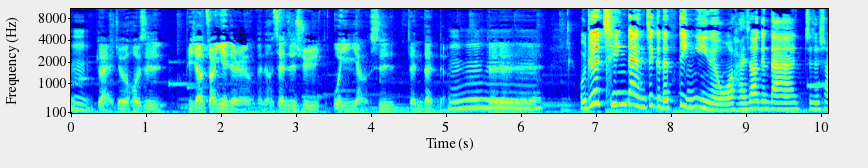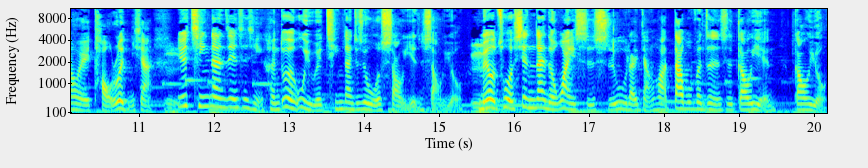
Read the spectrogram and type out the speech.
嗯，对，就或是比较专业的人，可能甚至去问营养师等等的，嗯，对对对对。我觉得清淡这个的定义呢，我还是要跟大家就是稍微讨论一下，因为清淡这件事情，很多人误以为清淡就是我少盐少油，没有错。现在的外食食物来讲的话，大部分真的是高盐高油，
